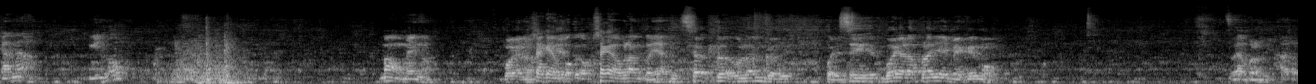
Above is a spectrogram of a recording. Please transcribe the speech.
Dominicana, Bilbo. Más o menos. Bueno, Se ha quedado, un poco, se ha quedado blanco ya. Se ha quedado blanco. Pues sí, voy a la playa y me quemo. Voy a por mi jarro.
